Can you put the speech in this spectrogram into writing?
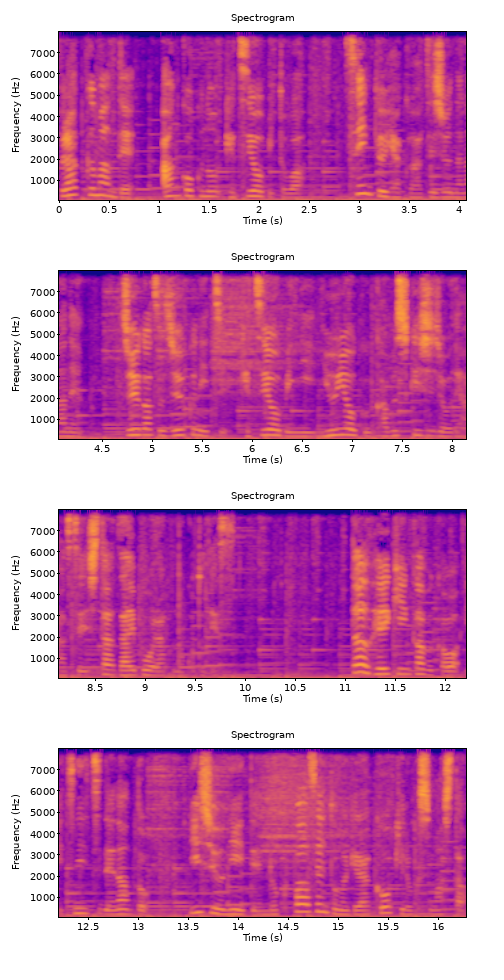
ブラックマンデー暗黒の月曜日とは1987年10月19日月曜日にニューヨーク株式市場で発生した大暴落のことです。ダウ平均株価は1日でなんと22.6%の下落を記録しました。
